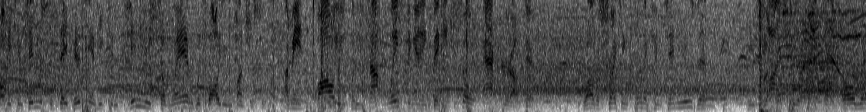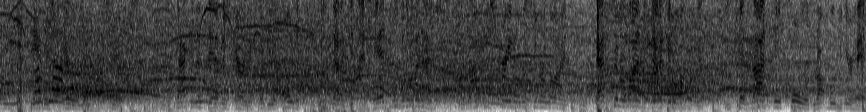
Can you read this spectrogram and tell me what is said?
Well, he continues to stay busy, and he continues to land with volume punches here. I mean, volume, but he's not wasting anything. He's so accurate out there. Well, the striking clinic continues, and he's wise to attack that already damaged area upstairs. He's attacking the damaged area for the opponent. He's got to get that head moving on an axis. Cannot be straight on the center line. That center line, you've got to get off of it. You cannot go forward without moving your head.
